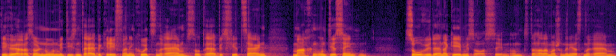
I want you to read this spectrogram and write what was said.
Die Hörer sollen nun mit diesen drei Begriffen einen kurzen Reim, so drei bis vier Zeilen, machen und dir senden. So würde ein Ergebnis aussehen. Und da hat er mal schon den ersten Reim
